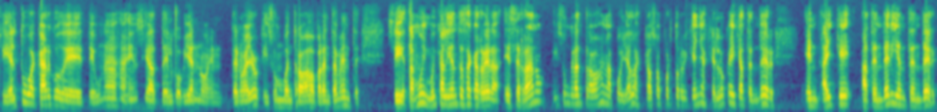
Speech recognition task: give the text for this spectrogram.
Sí, él tuvo a cargo de, de unas agencias del gobierno en, de Nueva York hizo un buen trabajo aparentemente. Sí, está muy, muy caliente esa carrera. Eh, Serrano hizo un gran trabajo en apoyar las causas puertorriqueñas, que es lo que hay que atender. hay que atender y entender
